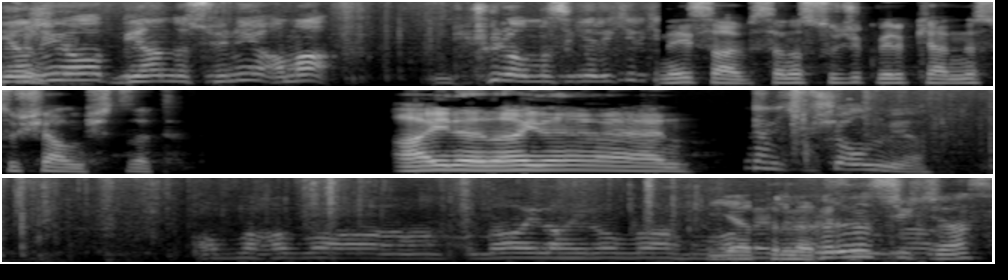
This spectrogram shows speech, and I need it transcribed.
yanıyor bir anda sönüyor ama kül olması gerekir ki. Neyse abi sana sucuk verip kendine sushi almıştı zaten. Aynen aynen. Yani hiçbir şey olmuyor. Allah Allah. La ilahe illallah. İyi hatırlat. Yukarı nasıl çıkacağız?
